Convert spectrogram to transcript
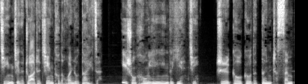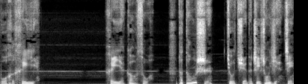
紧紧的抓着肩头的欢肉袋子，一双红莹莹的眼睛。直勾勾的瞪着三伯和黑爷。黑爷告诉我，他当时就觉得这双眼睛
